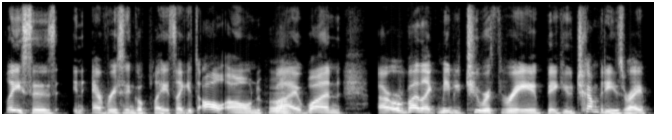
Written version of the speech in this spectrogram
places in every single place. Like it's all owned by one uh, or by like maybe two or three big huge companies, right?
